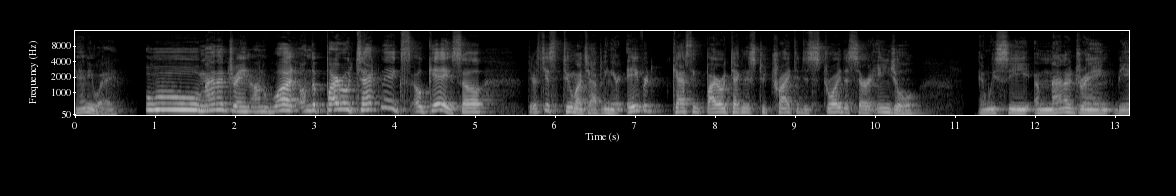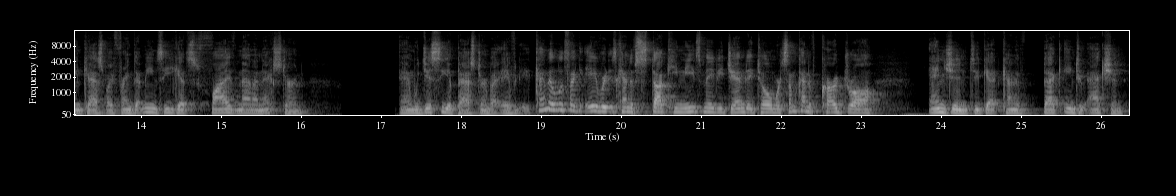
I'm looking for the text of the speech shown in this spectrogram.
Anyway. Ooh, mana drain on what? On the Pyrotechnics. Okay, so there's just too much happening here. Evert casting Pyrotechnics to try to destroy the Serra Angel. And we see a mana drain being cast by Frank. That means he gets 5 mana next turn. And we just see a pass turn by Evert. It kind of looks like Evert is kind of stuck. He needs maybe Jalum Tome or some kind of card draw engine to get kind of back into action.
